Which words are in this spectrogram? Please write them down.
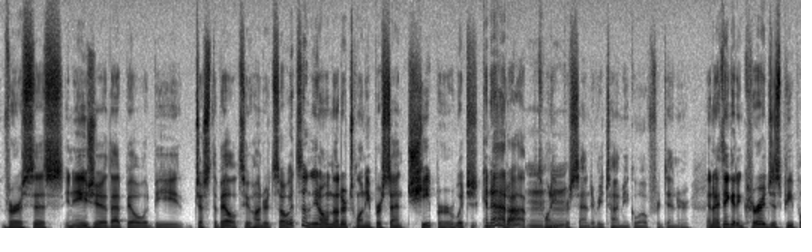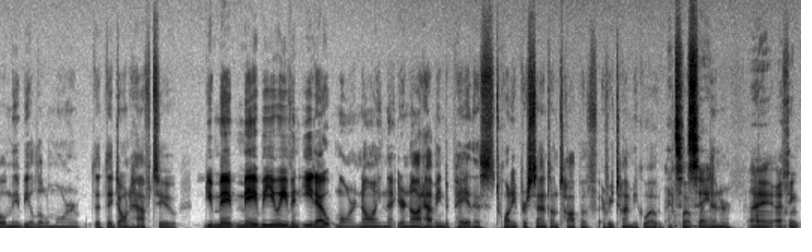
versus in Asia that bill would be just the bill two hundred. So it's a, you know another twenty percent cheaper, which can add up mm-hmm. 20 percent every time you go out for dinner. And I think it encourages people maybe a little more that they don't have to you may maybe you even eat out more knowing that you're not having to pay this 20% on top of every time you go out, It's go out insane. for dinner. I, I think,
